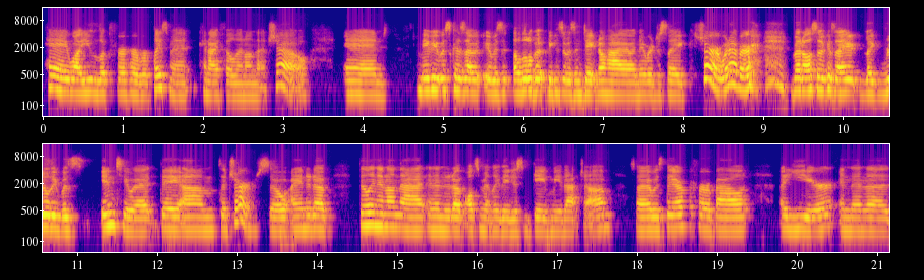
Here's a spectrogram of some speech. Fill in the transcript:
Hey, while you look for her replacement, can I fill in on that show? And maybe it was because it was a little bit because it was in Dayton, Ohio, and they were just like, sure, whatever. But also because I like really was into it, they um, said sure. So I ended up filling in on that, and ended up ultimately they just gave me that job. So I was there for about a year, and then a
